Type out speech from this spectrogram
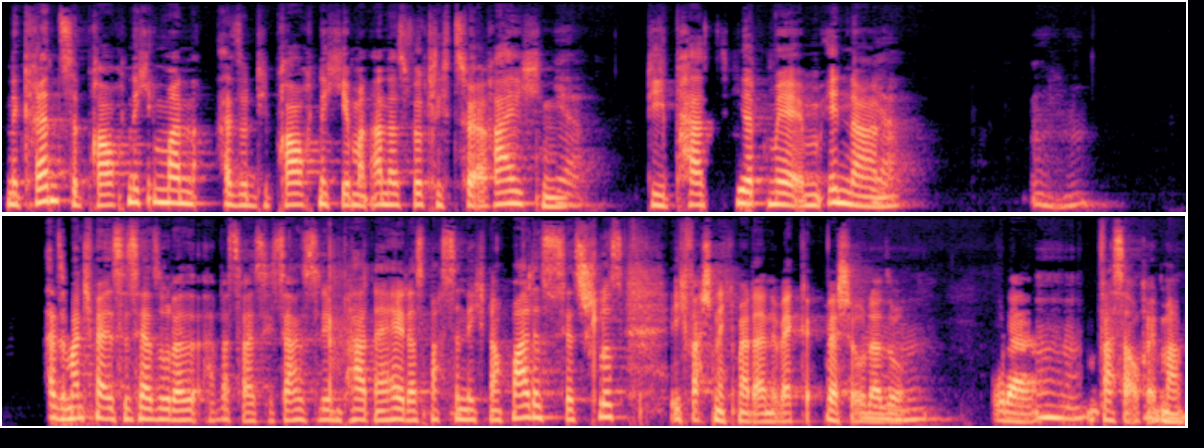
Eine Grenze braucht nicht immer, also die braucht nicht jemand anders wirklich zu erreichen. Ja. Die passiert mehr im Innern. Ja. Mhm. Also manchmal ist es ja so, dass, was weiß ich, sagst du dem Partner, hey, das machst du nicht nochmal, das ist jetzt Schluss, ich wasche nicht mal deine Wäsche oder so. Mhm. Oder mhm. was auch immer.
